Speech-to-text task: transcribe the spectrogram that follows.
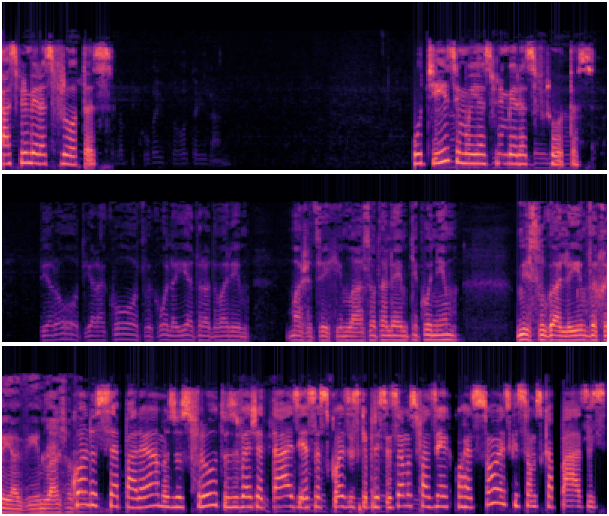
as primeiras frutas? O dízimo e as primeiras frutas. Quando separamos os frutos, os vegetais e essas coisas que precisamos fazer correções, que somos capazes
